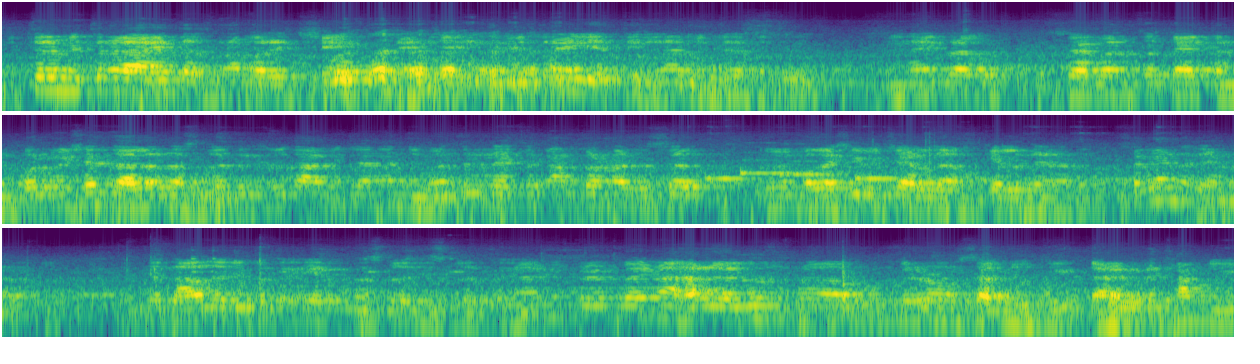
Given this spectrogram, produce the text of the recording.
मित्र मित्र आहेतच ना बरेचसे. मित्रही येतील ना मित्र. विनायक राऊत साहेबांचं काय कन्फर्मेशन झालं नसलं तरी सुद्धा आम्ही त्यांना निमंत्रण द्यायचं काम करणार. जसं तुम्ही मगाशी विचारलं केलं देणार सगळ्यांना देणार. त्यांचं नाव जरी पत्रिकेत नसलं दिसलं तरी. आणि प्रवीणबाईंना हार घालून मिरवणूक चालू होती. गाडीकडे थांबली.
